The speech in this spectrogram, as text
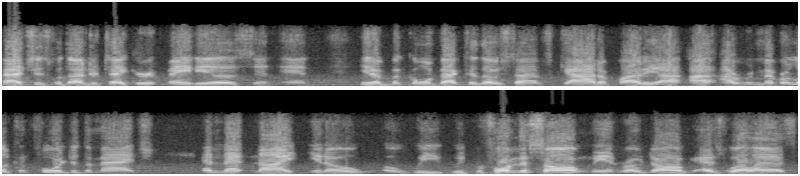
matches with Undertaker at Manias and and you know, but going back to those times, God Almighty, I, I, I remember looking forward to the match. And that night, you know, uh, we, we performed the song, me and Road Dog, as well as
